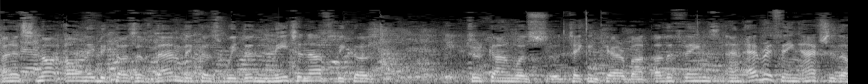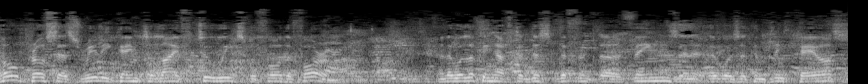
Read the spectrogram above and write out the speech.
And it's not only because of them, because we didn't meet enough, because Turkan was uh, taking care about other things, and everything, actually, the whole process really came to life two weeks before the forum. And they were looking after this different uh, things, and it, it was a complete chaos.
